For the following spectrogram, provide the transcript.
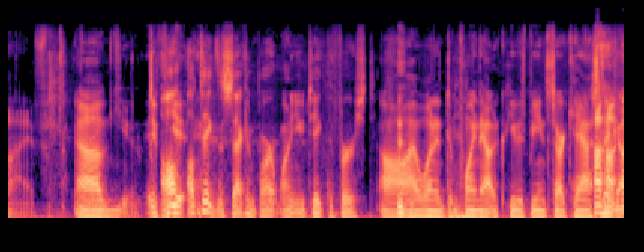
5? Um, Thank you. If I'll, you- I'll take the second part. Why don't you take the first? Oh, I wanted to point out he was being sarcastic. Uh-huh, Uh,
